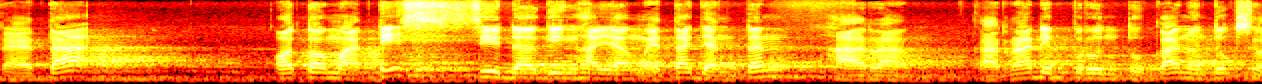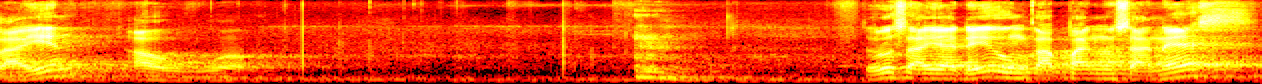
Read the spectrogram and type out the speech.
Teta otomatis si daging hayam eta jantan haram karena diperuntukkan untuk selain Allah terus ayah deh ungkapan nusanes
